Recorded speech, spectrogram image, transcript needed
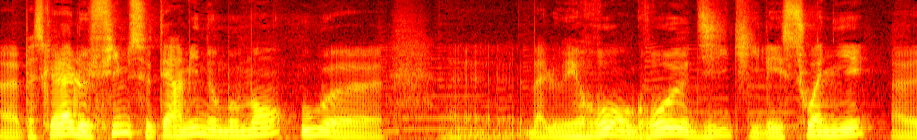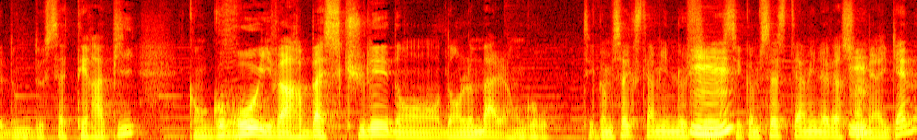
euh, parce que là le film se termine au moment où euh, bah, le héros en gros dit qu'il est soigné donc de sa thérapie, qu'en gros il va rebasculer dans, dans le mal en gros. C'est comme ça que se termine le film, Mhm. c'est comme ça que se termine la version Mhm. américaine.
